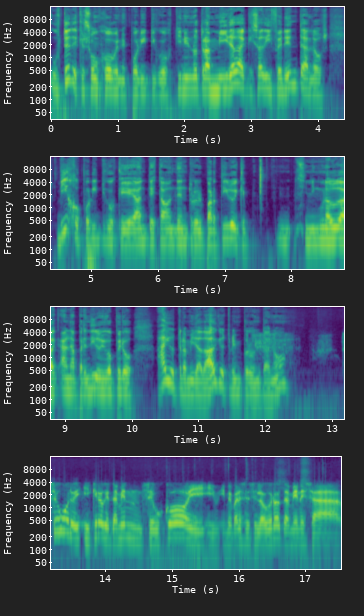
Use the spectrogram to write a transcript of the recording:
ustedes que son jóvenes políticos, tienen otra mirada quizá diferente a los viejos políticos que antes estaban dentro del partido y que sin ninguna duda han aprendido, digo, pero hay otra mirada, hay otra impronta, ¿no? Seguro, y, creo que también se buscó y, me parece se logró también esa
